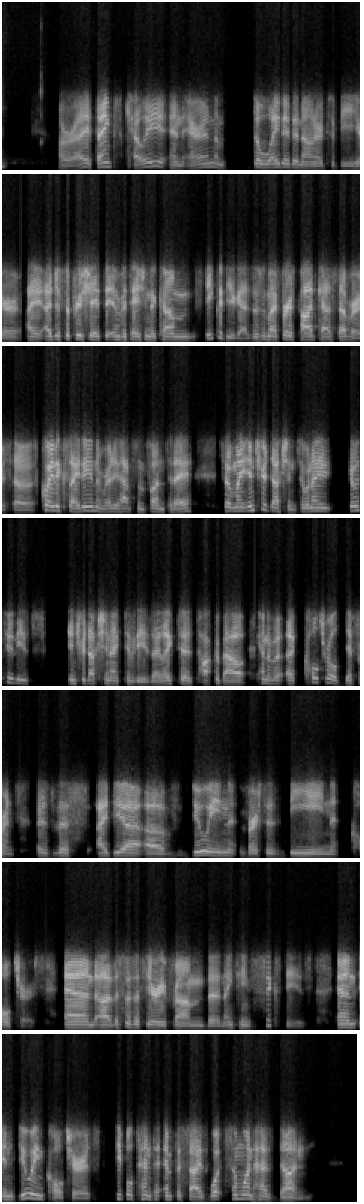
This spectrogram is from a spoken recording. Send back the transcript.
All right. Thanks, Kelly and Aaron. I'm delighted and honored to be here. I, I, just appreciate the invitation to come speak with you guys. This is my first podcast ever, so it's quite exciting. I'm ready to have some fun today. So, my introduction. So, when I go through these introduction activities, I like to talk about kind of a, a, cultural difference. There's this idea of doing versus being cultures. And uh, this is a theory from the 1960s. And in doing cultures, people tend to emphasize what someone has done,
